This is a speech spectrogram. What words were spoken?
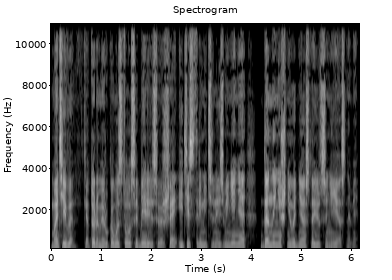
Мотивы, которыми руководствовался Берия, совершая эти стремительные изменения, до нынешнего дня остаются неясными.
